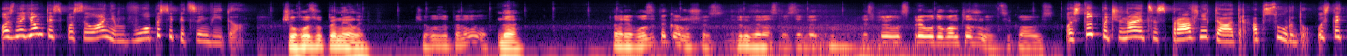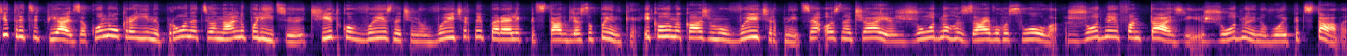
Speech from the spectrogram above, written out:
Ознайомтесь з посиланням в описі під цим відео. Чого зупинили? Чого зупинили? Да. Перевозити, кажу, щось. Другий раз вас забити. З приводу, з приводу вантажу цікавився. Ось тут починається справжній театр абсурду. У статті 35 закону України про національну поліцію чітко визначено вичерпний перелік підстав для зупинки. І коли ми кажемо вичерпний, це означає жодного зайвого слова, жодної фантазії, жодної нової підстави.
